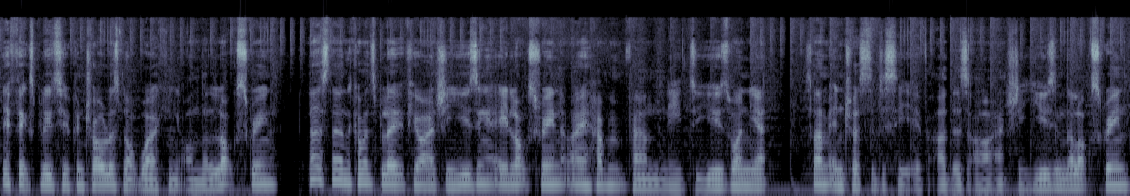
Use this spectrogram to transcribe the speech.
They fixed Bluetooth controllers not working on the lock screen. Let us know in the comments below if you're actually using a lock screen. I haven't found the need to use one yet, so I'm interested to see if others are actually using the lock screen.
